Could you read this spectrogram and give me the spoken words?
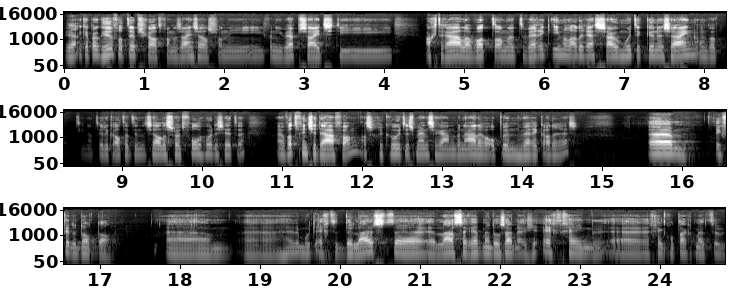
Ja. Ik heb ook heel veel tips gehad van, er zijn zelfs van die, van die websites die achterhalen wat dan het werk-e-mailadres zou moeten kunnen zijn, omdat die natuurlijk altijd in dezelfde soort volgorde zitten. Uh, wat vind je daarvan als recruiters mensen gaan benaderen op hun werkadres? Um, ik vind het not dan. Um, uh, er moet echt de luidste, uh, laatste redmiddel zijn als je echt geen, uh, geen contact met de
